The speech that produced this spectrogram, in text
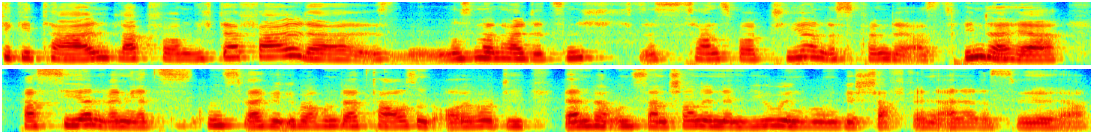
digitalen Plattform nicht der Fall. Da muss man halt jetzt nicht das transportieren. Das könnte erst hinterher passieren, wenn jetzt Kunstwerke über 100.000 Euro, die werden bei uns dann schon in einem Viewing Room geschafft, wenn einer das will, ja.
